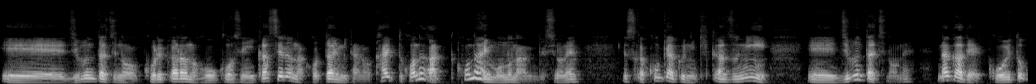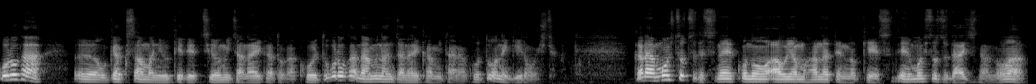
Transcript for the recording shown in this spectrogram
えー、自分たちのこれからの方向性に活かせるような答えみたいなのが返ってこなかった、来ないものなんですよね。ですから顧客に聞かずに、えー、自分たちのね、中でこういうところが、お客様に受けて強みじゃないかとか、こういうところがダメなんじゃないかみたいなことをね、議論していく。からもう一つですね、この青山花店のケースでもう一つ大事なのは、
